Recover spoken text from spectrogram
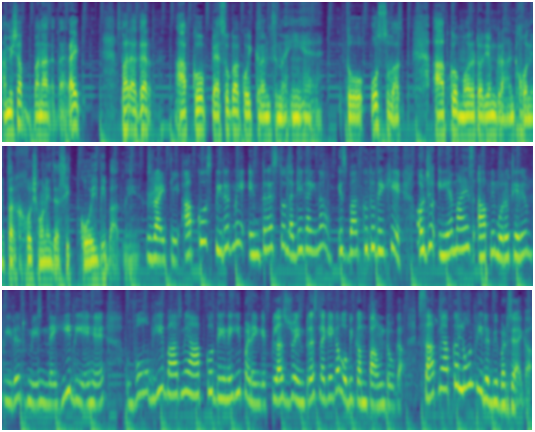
हमेशा बना रहता है राइट पर अगर आपको पैसों का कोई क्रंच नहीं है तो उस वक्त आपको मोरेटोरियम ग्रांट होने पर खुश होने जैसी कोई भी बात नहीं है। राइटली right आपको उस पीरियड में इंटरेस्ट तो लगेगा ही ना। इस बात को तो देखिए और जो ई आपने मोरेटोरियम पीरियड में नहीं दिए हैं वो भी बाद में आपको देने ही पड़ेंगे। प्लस जो इंटरेस्ट लगेगा वो भी कंपाउंड होगा। साथ में आपका लोन पीरियड भी बढ़ जाएगा।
